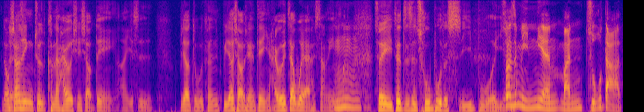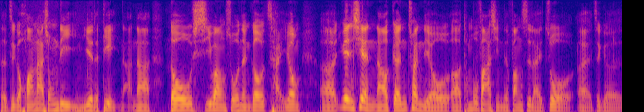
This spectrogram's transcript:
那我相信就是可能还有一些小电影啊，也是。比较独，可能比较小型的电影还会在未来上映嘛，嗯，所以这只是初步的十一部而已，啊，算是明年蛮主打的这个华纳兄弟影业的电影啊。那都希望说能够采用呃院线，然后跟串流呃同步发行的方式来做呃这个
